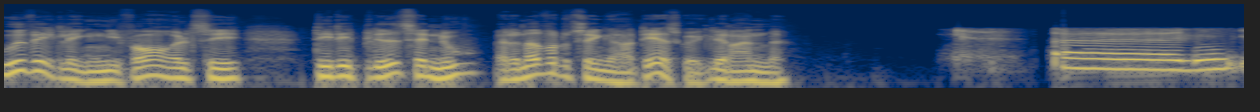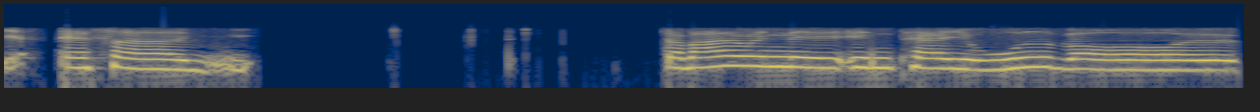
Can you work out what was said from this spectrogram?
udviklingen i forhold til det, det er blevet til nu? Er det noget, hvor du tænker, "Åh, det har jeg sgu ikke lige regnet med? Øh, ja, altså, der var jo en, en periode, hvor øh,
